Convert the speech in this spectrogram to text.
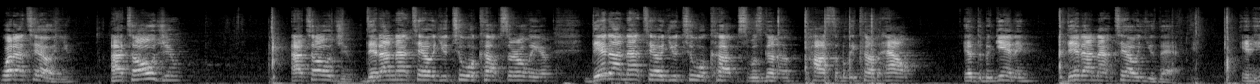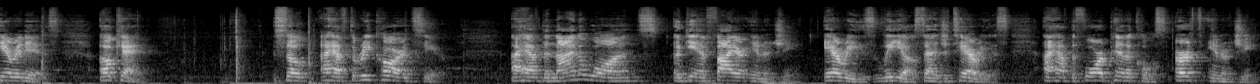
What I tell you? I told you. I told you. Did I not tell you Two of Cups earlier? Did I not tell you Two of Cups was going to possibly come out at the beginning? Did I not tell you that? And here it is. Okay. So I have three cards here. I have the Nine of Wands, again, fire energy, Aries, Leo, Sagittarius. I have the Four of Pentacles, earth energy,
